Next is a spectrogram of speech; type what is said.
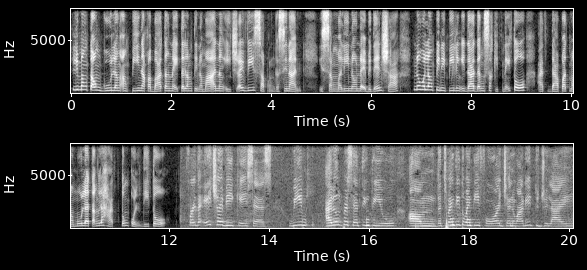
limang taong gulang ang pinakabatang na italang tinamaan ng HIV sa Pangasinan. Isang malinaw na ebidensya na walang pinipiling edad ang sakit na ito at dapat mamulat ang lahat tungkol dito. For the HIV cases, we I will presenting to you um, the 2024 January to July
